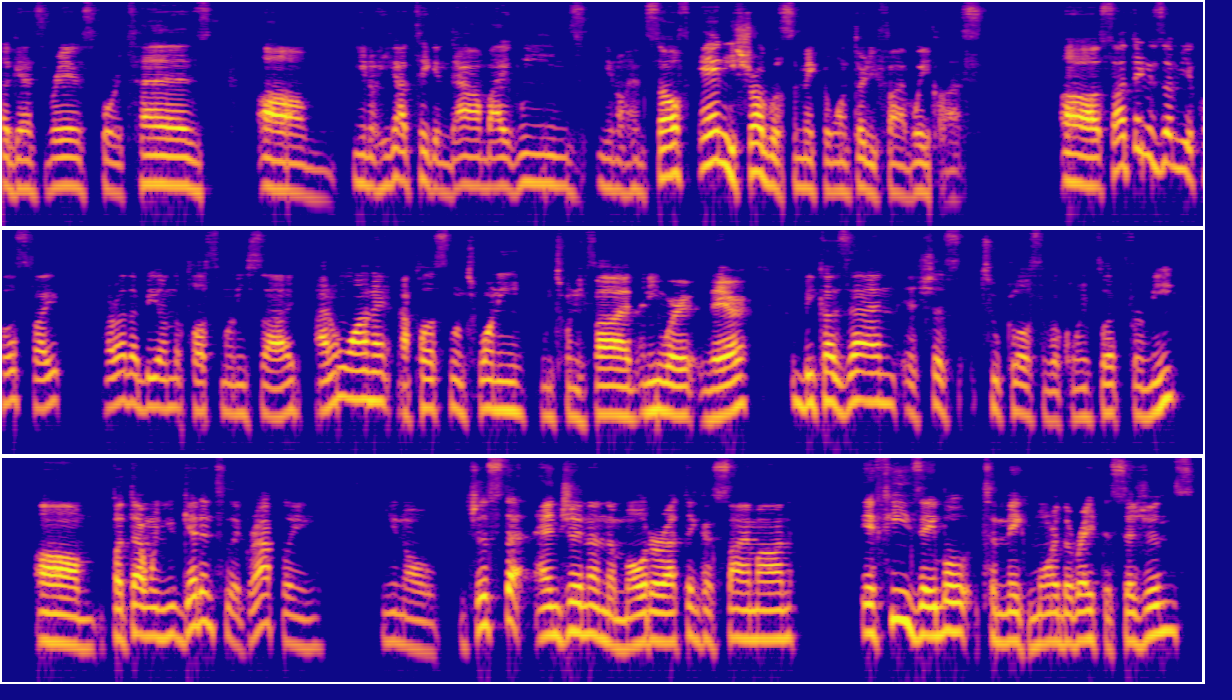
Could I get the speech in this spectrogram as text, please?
against Reyes Cortez, Um, you know, he got taken down by Weems, you know, himself, and he struggles to make the 135 weight class. Uh, so I think it's gonna be a close fight. I'd rather be on the plus money side. I don't want it at plus 120, 125, anywhere there, because then it's just too close of a coin flip for me. Um, but then when you get into the grappling, you know, just the engine and the motor, I think of Saaiman, if he's able to make more of the right decisions,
